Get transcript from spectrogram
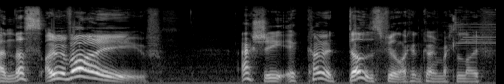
And thus I revive! Actually, it kind of does feel like I'm going back to life.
